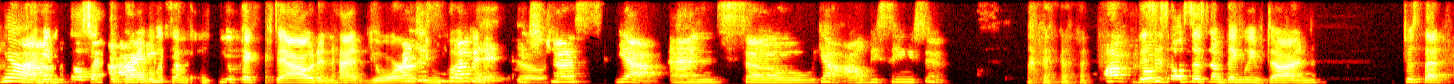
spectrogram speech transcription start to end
Yeah, um, I mean, it's also probably I, something you picked out and had your. I just love it. It's just yeah, and so yeah, I'll be seeing you soon. uh, this is also something we've done. Just that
